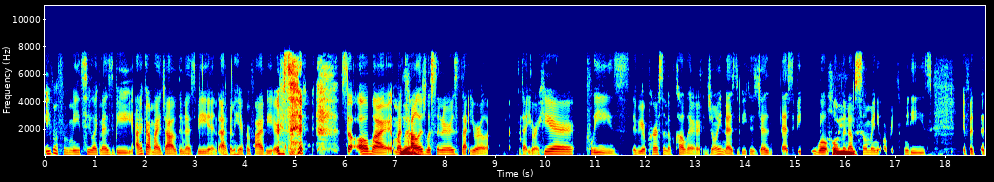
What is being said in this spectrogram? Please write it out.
Even for me too, like NSBE, I got my job through NSBE and I've been here for five years. So all my my Yeah, college listeners that you're that you're here, please, if you're a person of color, join NSBE because NSBE will open up please. so many opportunities if it's a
